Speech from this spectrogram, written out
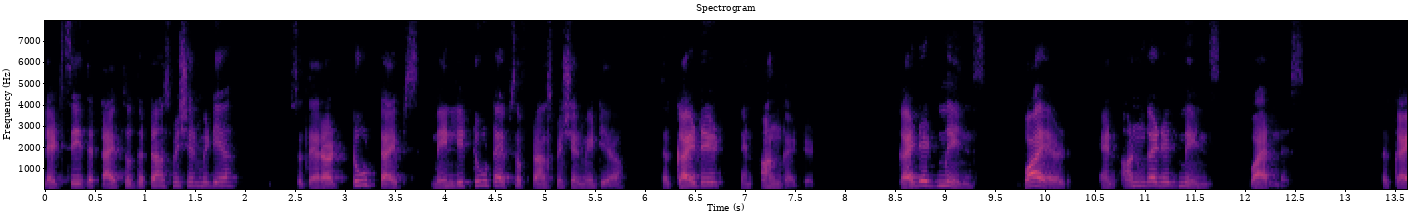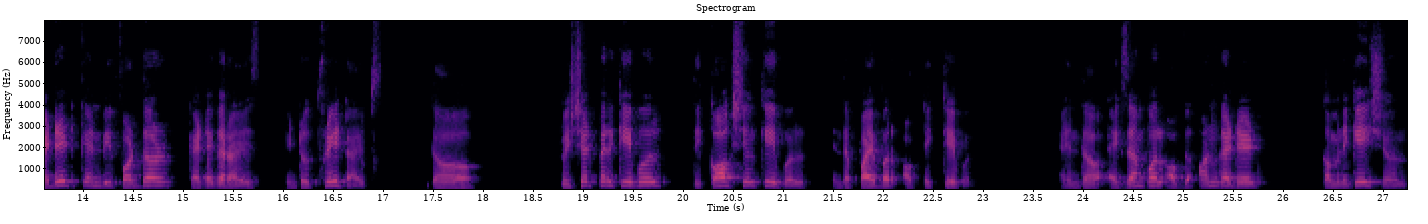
Let's see the types of the transmission media. So there are two types, mainly two types of transmission media, the guided and unguided. Guided means wired and unguided means wireless. The guided can be further categorized into three types, the twisted pair cable, the coaxial cable and the fiber optic cable and the example of the unguided communication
